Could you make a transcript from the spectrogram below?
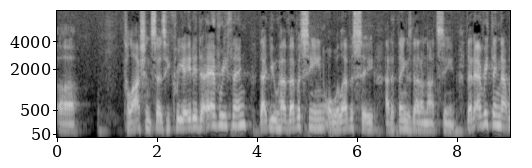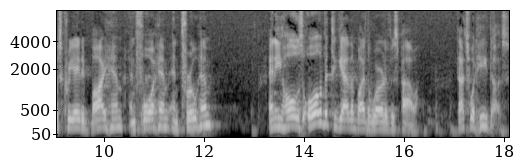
uh, Colossians says he created everything that you have ever seen or will ever see out of things that are not seen. That everything that was created by him and for him and through him, and he holds all of it together by the word of his power. That's what he does.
